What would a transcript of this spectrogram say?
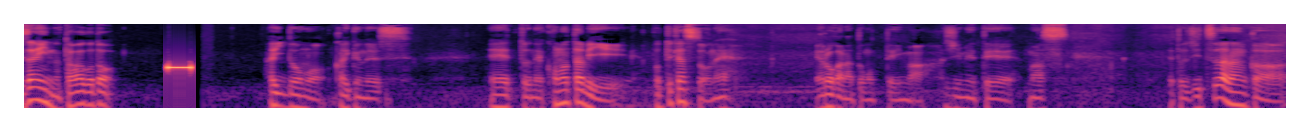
ザインのたわごと。はいどうもかいくんです。えーっとねこの度ポッドキャストをねやろうかなと思って今始めてます。えっと実はなんか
